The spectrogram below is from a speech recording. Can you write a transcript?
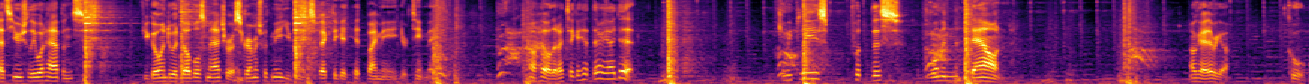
That's usually what happens. If you go into a doubles match or a skirmish with me, you can expect to get hit by me, your teammate. Oh hell, did I take a hit there? Yeah, I did. Can we please put this woman down? Okay, there we go. Cool.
